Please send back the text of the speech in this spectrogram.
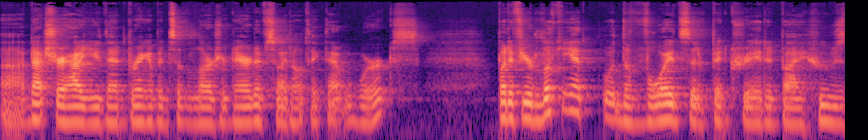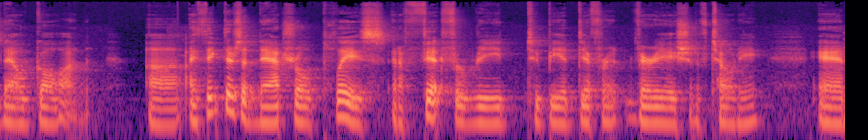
Uh, I'm not sure how you then bring them into the larger narrative, so I don't think that works. But if you're looking at the voids that have been created by who's now gone, uh, I think there's a natural place and a fit for Reed to be a different variation of Tony, and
